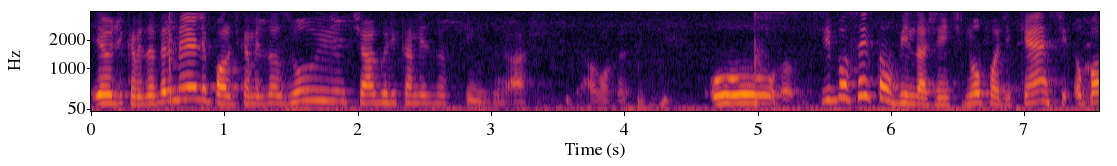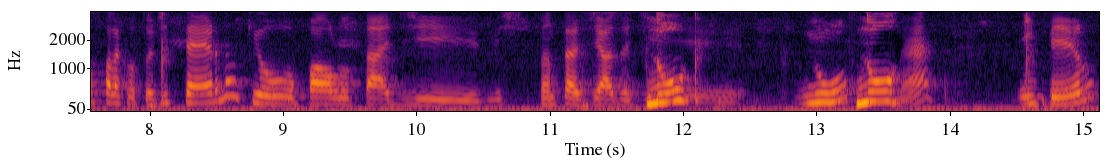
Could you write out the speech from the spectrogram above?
eu de camisa vermelha, o Paulo de camisa azul e o Thiago de camisa cinza, acho, alguma coisa assim. O, se você está ouvindo a gente no podcast, eu posso falar que eu tô de terno, que o Paulo tá de fantasiado de nu, nu, nu. né? Em pelo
